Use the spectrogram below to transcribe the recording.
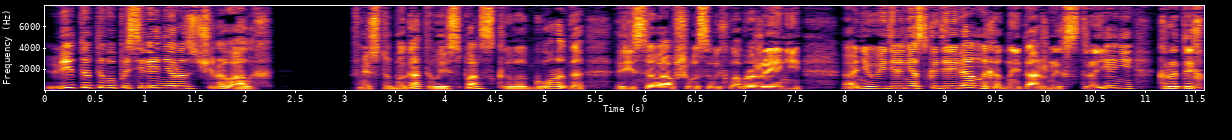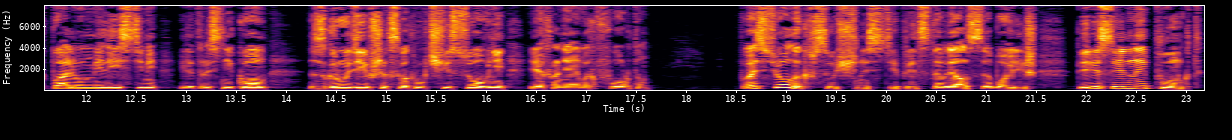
Вид этого поселения разочаровал их. Вместо богатого испанского города, рисовавшегося в их воображении, они увидели несколько деревянных одноэтажных строений, крытых пальмовыми листьями или тростником, сгрудившихся вокруг часовни и охраняемых фортом. Поселок, в сущности, представлял собой лишь пересыльный пункт,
